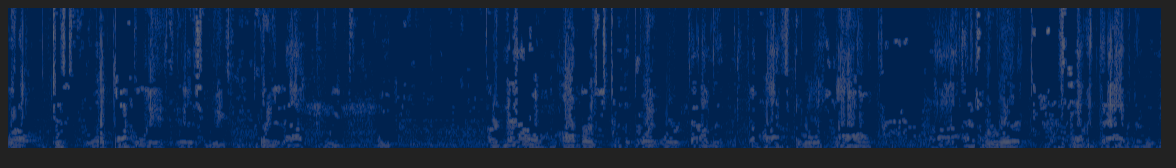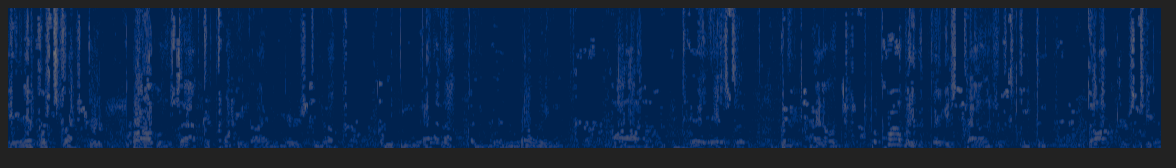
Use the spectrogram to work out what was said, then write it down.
Well, just well, definitely, as we pointed out, we, we are now almost to the point where down at the hospital is long uh, as we were at Seventh Avenue. The infrastructure problems after 29 years, you know, keeping that up and, and running uh, is a big challenge. But probably the biggest challenge is keeping doctors here.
